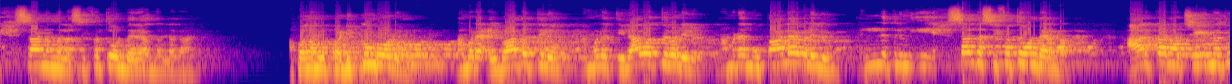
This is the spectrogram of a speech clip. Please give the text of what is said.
എഹ്സാൻ എന്നുള്ള സിഫത്ത് കൊണ്ടുവരിക എന്നുള്ളതാണ്. അപ്പോൾ നമ്മൾ പഠിക്കുമ്പോഴും നമ്മുടെ ഇബാദത്തിലും നമ്മുടെ തിലാവത്തുകളിലും നമ്മുടെ മുത്താലകളിലും എല്ലാത്തിലും ഈ എഹ്സാന്റെ സിഫത്ത് കൊണ്ടുവരണം. ആർക്കാണോ ചെയ്യുന്നത്?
